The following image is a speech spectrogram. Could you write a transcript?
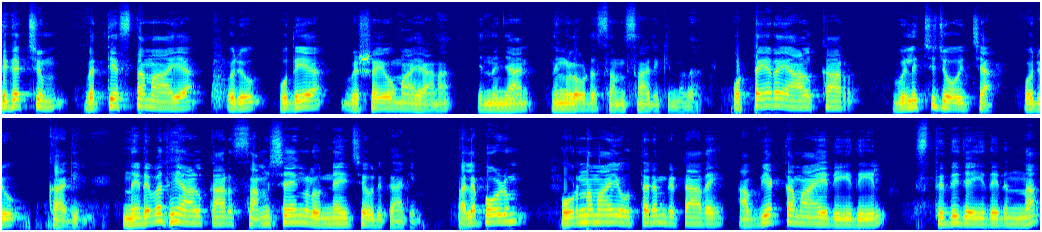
തികച്ചും വ്യത്യസ്തമായ ഒരു പുതിയ വിഷയവുമായാണ് ഇന്ന് ഞാൻ നിങ്ങളോട് സംസാരിക്കുന്നത്. ഒട്ടേറെ ആൾക്കാർ വിളിച്ചു ചോദിച്ച ഒരു കാര്യം. നിരവധി ആൾക്കാർ സംശയങ്ങൾ ഉന്നയിച്ച ഒരു കാര്യം. പലപ്പോഴും പൂർണമായ ഉത്തരം കിട്ടാതെ അവ്യക്തമായ രീതിയിൽ സ്ഥിതി ചെയ്തിരുന്ന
